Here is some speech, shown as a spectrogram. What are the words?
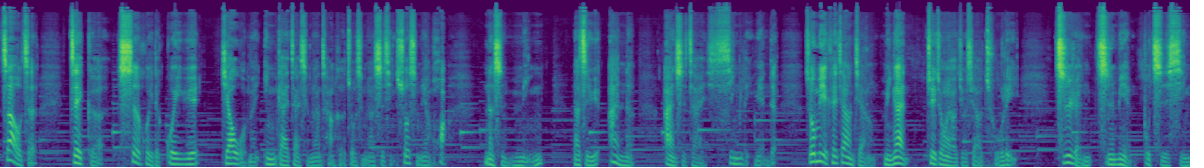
照着这个社会的规约，教我们应该在什么样场合做什么样事情，说什么样话，那是明。那至于暗呢？暗是在心里面的，所以我们也可以这样讲：明暗最重要就是要处理。知人知面不知心，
